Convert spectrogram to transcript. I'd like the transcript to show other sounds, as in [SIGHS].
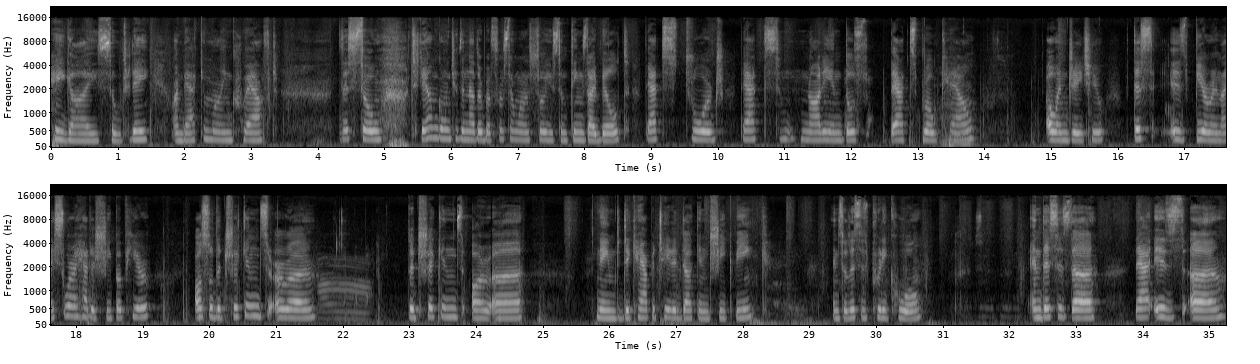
Hey guys, so today I'm back in Minecraft. This so today I'm going to the Nether, but first I want to show you some things I built. That's George, that's Naughty, and those that's Bro Cow. Oh, and J2. This is Buren. I swear I had a sheep up here. Also, the chickens are uh, the chickens are uh named Decapitated Duck and Cheekbeak and so this is pretty cool. And this is the, that is uh,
